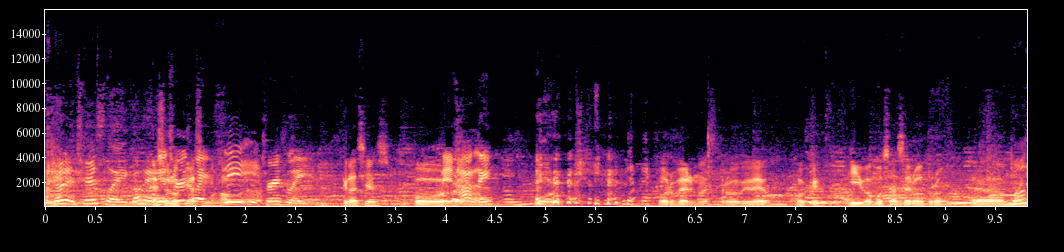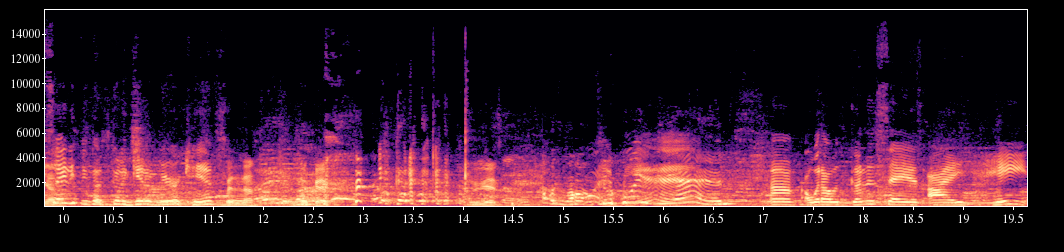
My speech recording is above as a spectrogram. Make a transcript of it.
Jordan, translate. Go ahead. eso es lo que hacemos ahora. Translate. Gracias por, Thank you. por, por ver nuestro video, ok. Y vamos a hacer otro eh, Don't mañana, say anything that's gonna get a mirror cancer. ¿verdad? Ok. Muy bien. Um, what I was gonna say is I hate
